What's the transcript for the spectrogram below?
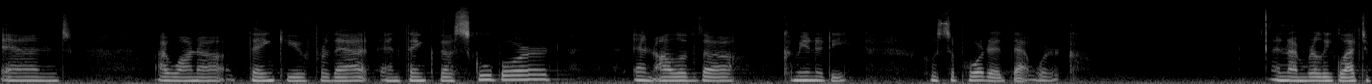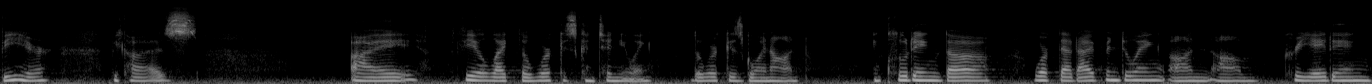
And I want to thank you for that and thank the school board and all of the community who supported that work. And I'm really glad to be here because I feel like the work is continuing, the work is going on, including the work that I've been doing on um, creating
